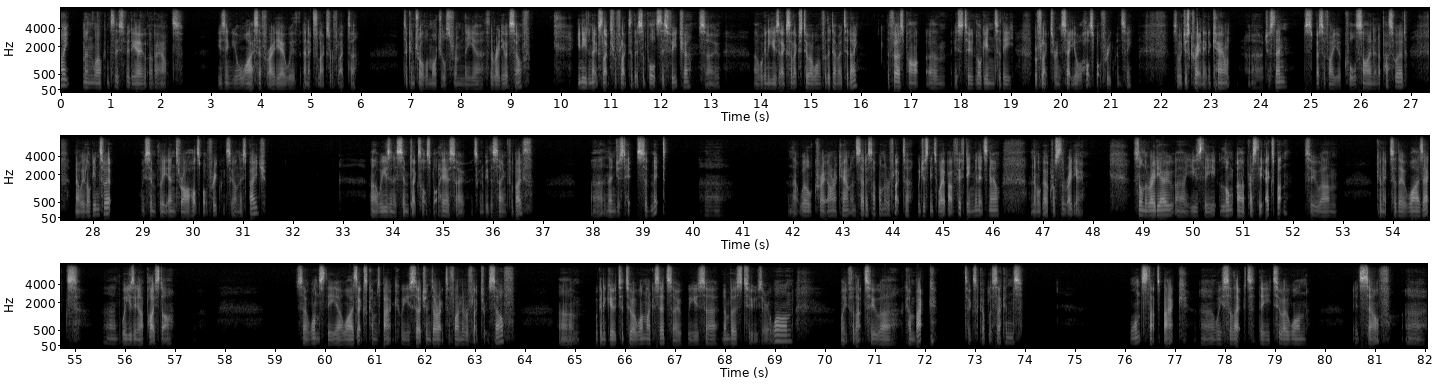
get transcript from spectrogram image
Hi and welcome to this video about using your YSF radio with an XLX reflector to control the modules from the, uh, the radio itself. You need an XLX reflector that supports this feature so uh, we're going to use XLX 201 for the demo today. The first part um, is to log into the reflector and set your hotspot frequency. So we're just creating an account uh, just then, specify your call sign and a password. Now we log into it we simply enter our hotspot frequency on this page. Uh, we're using a simplex hotspot here, so it's going to be the same for both. Uh, and then just hit submit. Uh, and that will create our account and set us up on the reflector. We just need to wait about 15 minutes now, and then we'll go across to the radio. So on the radio, uh, use the long, uh, press the X button to um, connect to the wires X. we're using our Pi-Star so once the uh, comes back, we use search and direct to find the reflector itself. Um, we're going to go to 201, like I said, so we use uh, numbers 201, wait for that to uh, come back. Takes a couple of seconds. Once that's back, uh, we select the 201 itself. Uh,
